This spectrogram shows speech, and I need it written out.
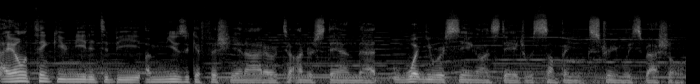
I don't think you needed to be a music aficionado to understand that what you were seeing on stage was something extremely special.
